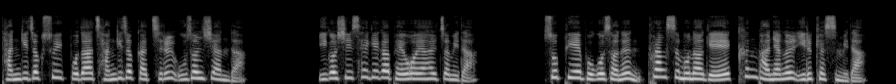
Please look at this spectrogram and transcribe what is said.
단기적 수익보다 장기적 가치를 우선시한다. 이것이 세계가 배워야 할 점이다. 소피의 보고서는 프랑스 문화계에 큰 반향을 일으켰습니다.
